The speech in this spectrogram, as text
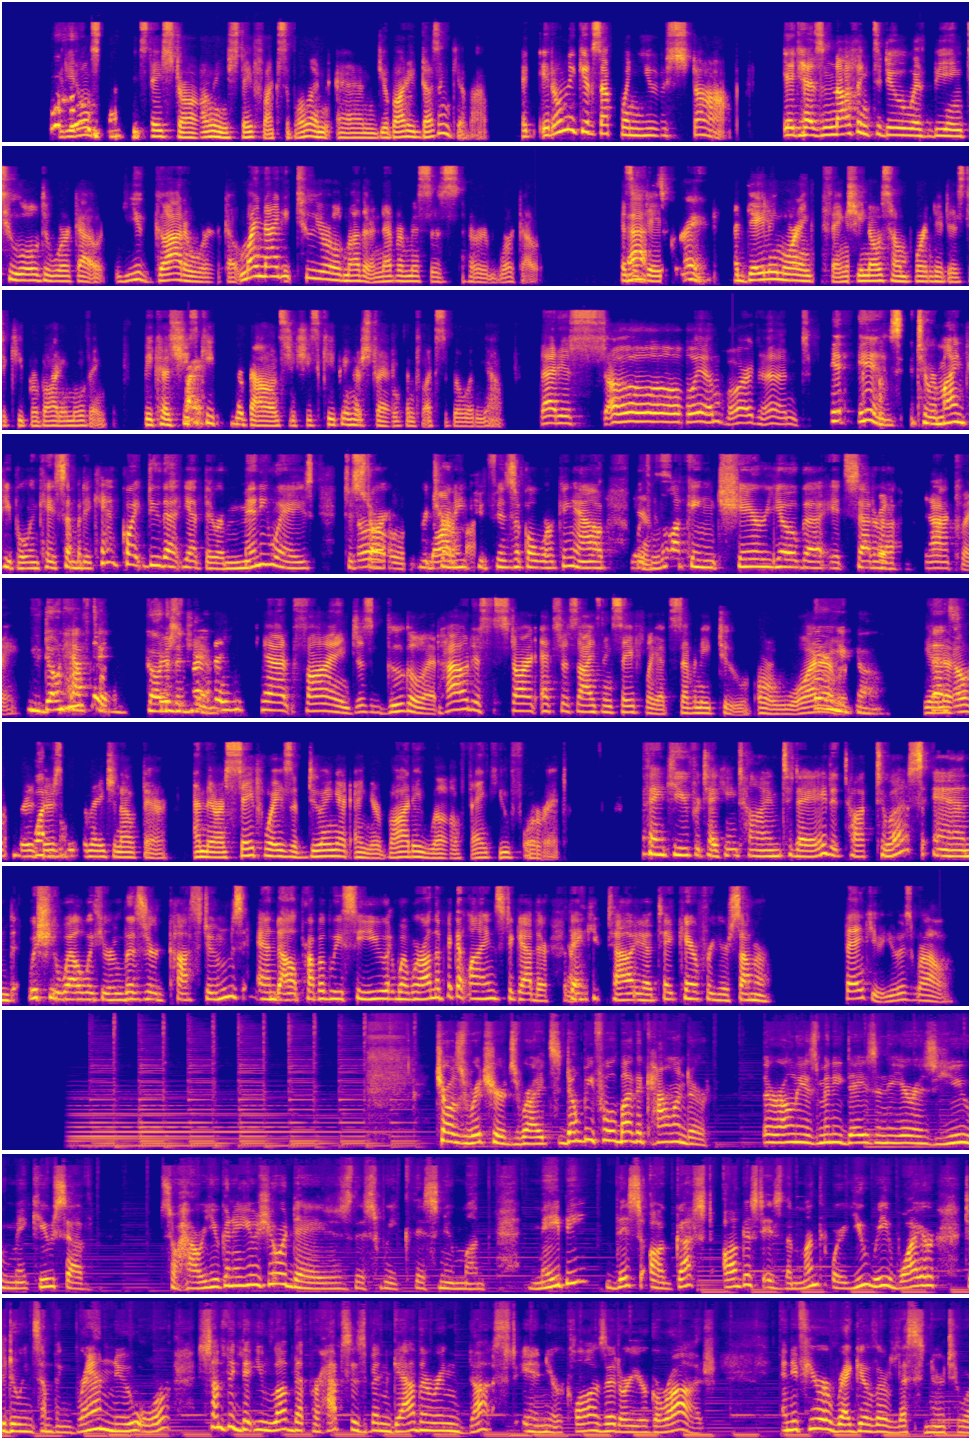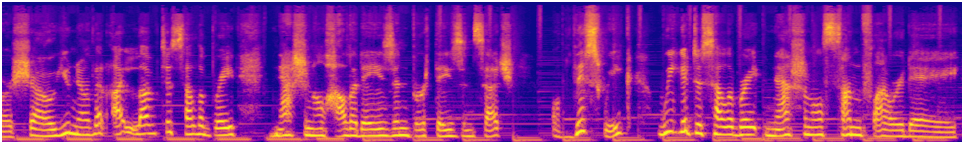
But you don't stop, you stay strong and you stay flexible and, and your body doesn't give up. It, it only gives up when you stop. It has nothing to do with being too old to work out. You got to work out. My 92 year old mother never misses her workout. It's That's a, day, great. a daily morning thing. She knows how important it is to keep her body moving because she's right. keeping her balance and she's keeping her strength and flexibility up. That is so important. It is to remind people in case somebody can't quite do that yet. There are many ways to start oh, returning to physical working out yes. with walking, chair yoga, etc. Exactly. You don't have to go There's to the gym. You can't find. Just Google it. How to start exercising safely at 72 or whatever. There you go. You That's know, there's, there's information out there, and there are safe ways of doing it, and your body will thank you for it. Thank you for taking time today to talk to us and wish you well with your lizard costumes. And I'll probably see you when we're on the picket lines together. Thank you, Talia. Take care for your summer. Thank you. You as well. Charles Richards writes Don't be fooled by the calendar. There are only as many days in the year as you make use of. So, how are you going to use your days this week, this new month? Maybe this August, August is the month where you rewire to doing something brand new or something that you love that perhaps has been gathering dust in your closet or your garage. And if you're a regular listener to our show, you know that I love to celebrate national holidays and birthdays and such. Well, this week we get to celebrate National Sunflower Day.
